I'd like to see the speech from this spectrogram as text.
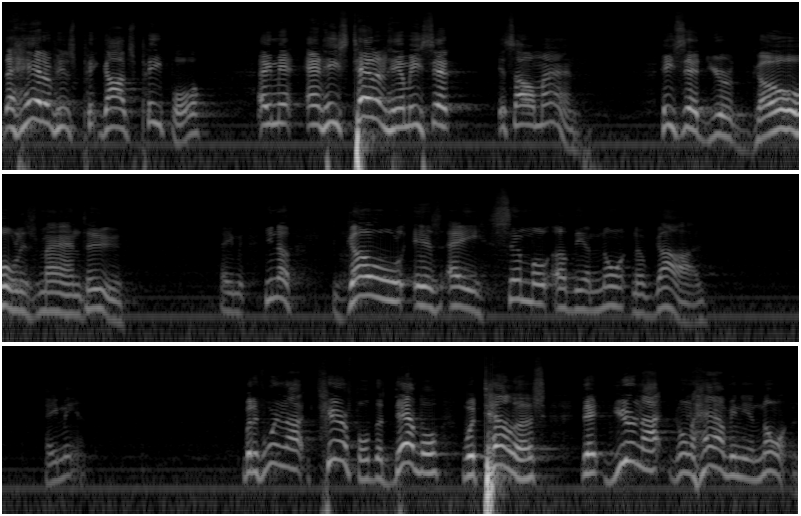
the head of his God's people, Amen. And he's telling him, he said, It's all mine. He said, Your gold is mine too. Amen. You know, gold is a symbol of the anointing of God. Amen. But if we're not careful, the devil will tell us that you're not going to have any anointing.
